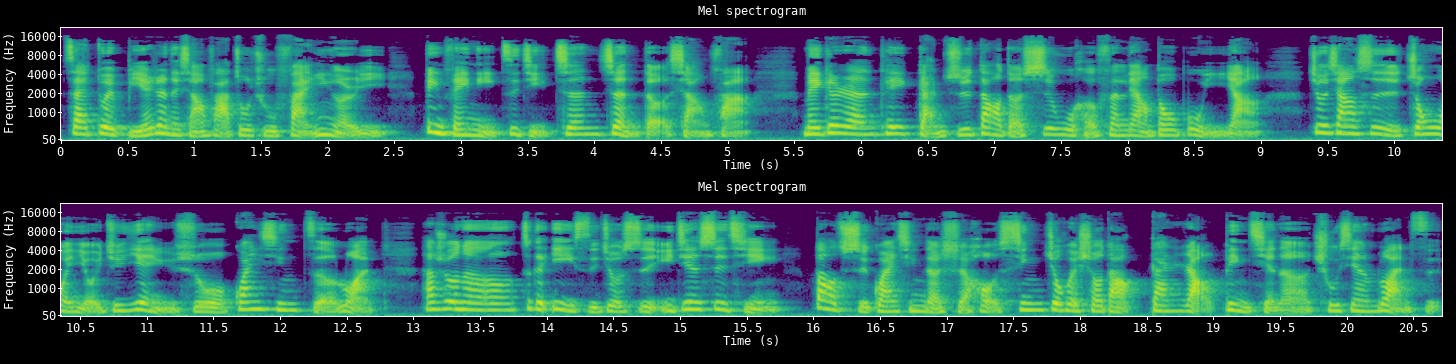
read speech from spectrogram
在对别人的想法做出反应而已，并非你自己真正的想法。每个人可以感知到的事物和分量都不一样，就像是中文有一句谚语说“关心则乱”。他说呢，这个意思就是一件事情。抱持关心的时候，心就会受到干扰，并且呢出现乱子。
